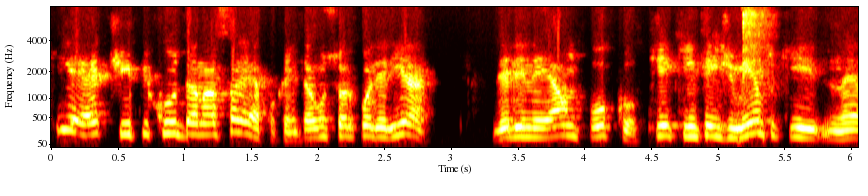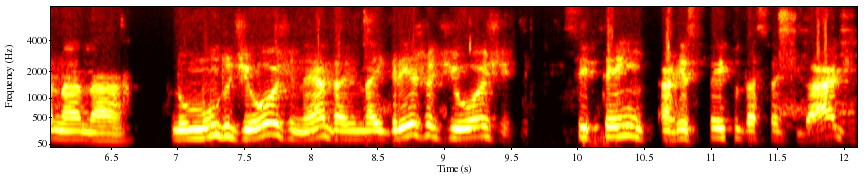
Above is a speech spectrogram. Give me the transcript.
que é típico da nossa época. Então, o senhor poderia delinear um pouco que, que entendimento que né, na, na, no mundo de hoje, né, da, na igreja de hoje, se tem a respeito da santidade?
